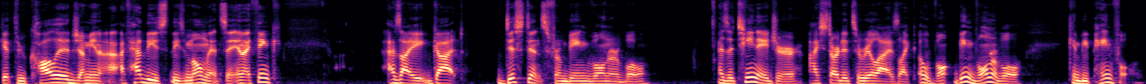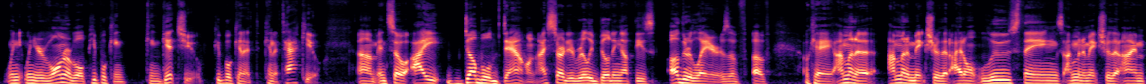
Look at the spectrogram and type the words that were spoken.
get through college. I mean, I've had these, these moments. And I think as I got distance from being vulnerable, as a teenager, I started to realize like, oh, vul- being vulnerable can be painful. When, when you're vulnerable, people can, can get you. People can, can attack you. Um, and so I doubled down. I started really building up these other layers of, of okay, I'm gonna, I'm gonna make sure that I don't lose things. I'm gonna make sure that I'm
